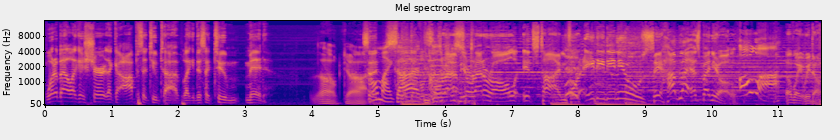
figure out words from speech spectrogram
What about like a shirt, like an opposite tube top, like just like two mid? Oh God. So- Oh, my so God. that- Grab your Adderall. It's time for ADD News. Se habla español. Hola. Oh, wait, we don't.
